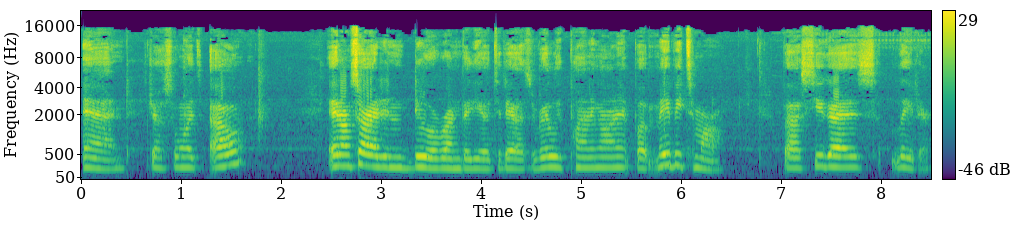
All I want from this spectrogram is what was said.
And Justin Woods out. And I'm sorry I didn't do a run video today. I was really planning on it, but maybe tomorrow. But I'll see you guys later.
